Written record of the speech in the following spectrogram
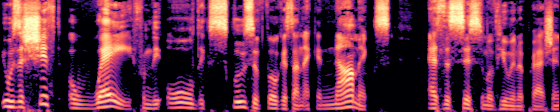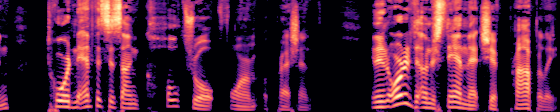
It was a shift away from the old exclusive focus on economics as the system of human oppression toward an emphasis on cultural form oppression. And in order to understand that shift properly,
